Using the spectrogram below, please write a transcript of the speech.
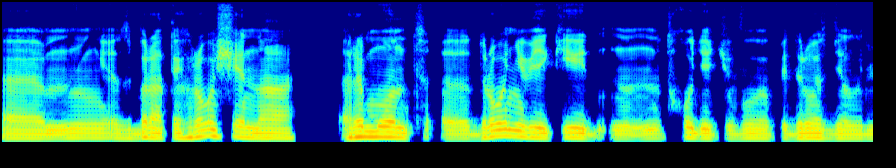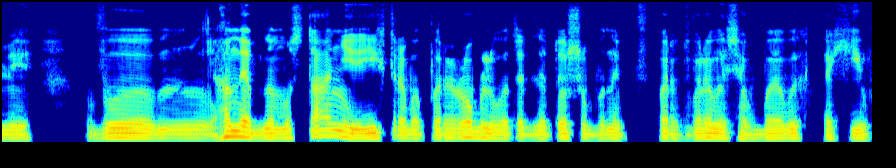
ем, збирати гроші на ремонт е, дронів, які надходять в підрозділі в, ганебному стані, їх треба перероблювати для того, щоб вони перетворилися в бойових птахів.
